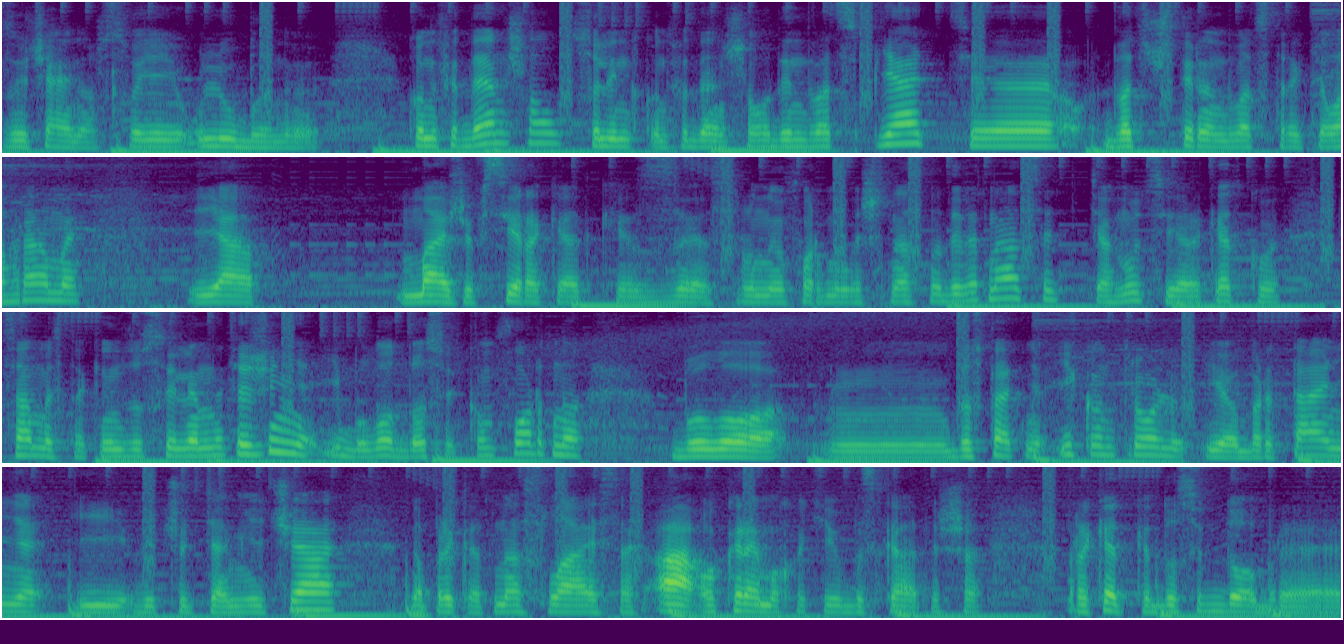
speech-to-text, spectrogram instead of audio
звичайно ж, своєю улюбленою Confidential, Solint Confidential 1.25, е, 24 на 23 кг. Я майже всі ракетки з струнної формули 16 на 19 тягну цією ракеткою саме з таким зусиллям натяжіння, і було досить комфортно. Було м, достатньо і контролю, і обертання, і відчуття м'яча. Наприклад, на слайсах. А окремо хотів би сказати, що ракетка досить добре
